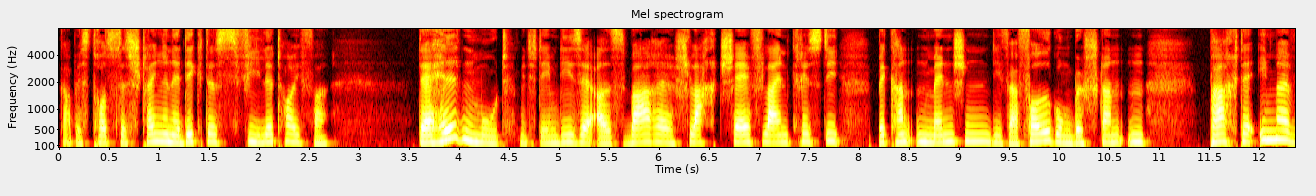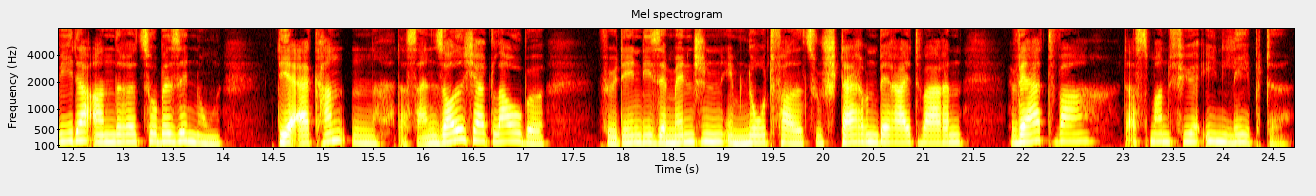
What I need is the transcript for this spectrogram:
gab es trotz des strengen Ediktes viele Täufer. Der Heldenmut, mit dem diese als wahre Schlachtschäflein Christi bekannten Menschen die Verfolgung bestanden, brachte immer wieder andere zur Besinnung, die erkannten, dass ein solcher Glaube, für den diese Menschen im Notfall zu sterben bereit waren, wert war, dass man für ihn lebte.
